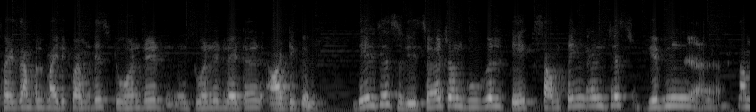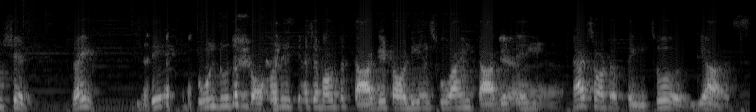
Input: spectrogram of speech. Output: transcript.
for example my requirement is 200 200 letter article. They'll just research on google take something and just give me yeah. some shit right? They don't do the proper research about the target audience who i'm targeting yeah. that sort of thing. So yes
